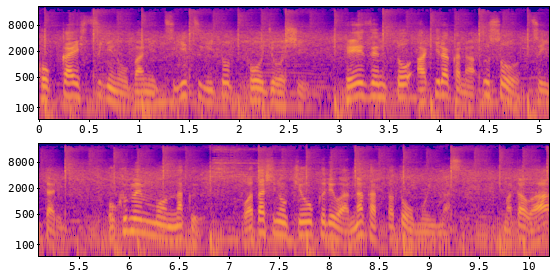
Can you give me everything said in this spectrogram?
国会質疑の場に次々と登場し平然と明らかな嘘をついたり臆面もなく私の記憶ではなかったと思います。または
